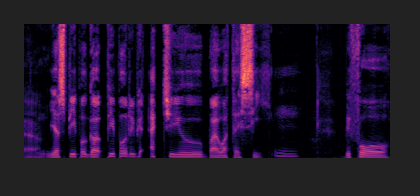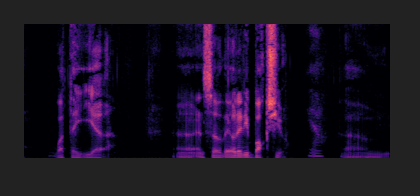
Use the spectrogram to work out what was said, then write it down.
Um, yes, people go people react to you by what they see before what they hear, uh, and so they already box you. Yeah. um,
